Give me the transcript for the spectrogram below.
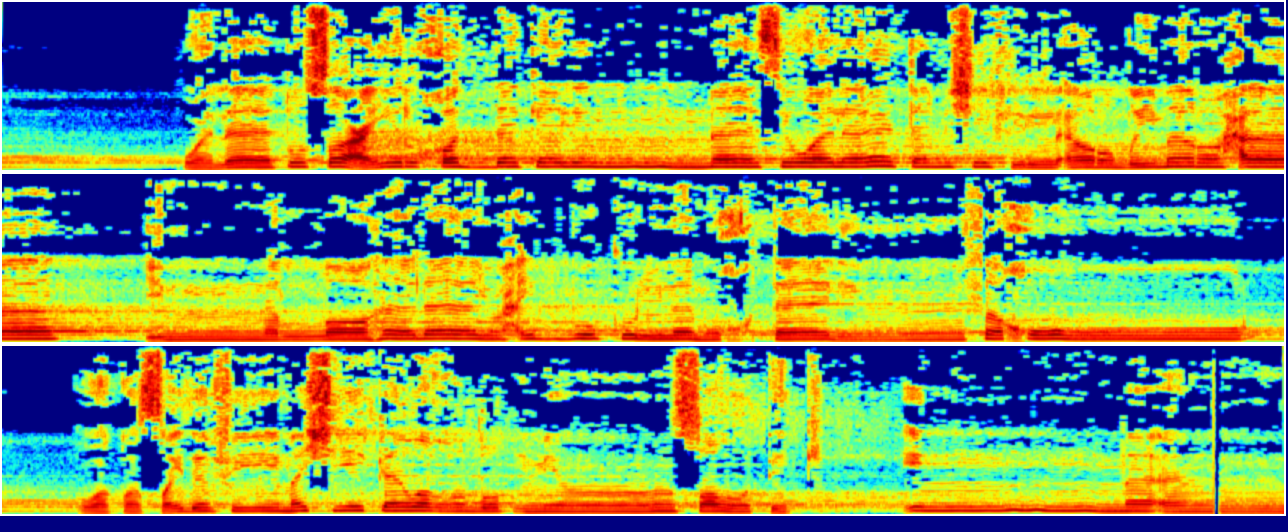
ولا تصعر خدك للناس ولا تمش في الأرض مرحاً. إن الله لا يحب كل مختال فخور. وقصد في مشيك واغضب من صوتك. إن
